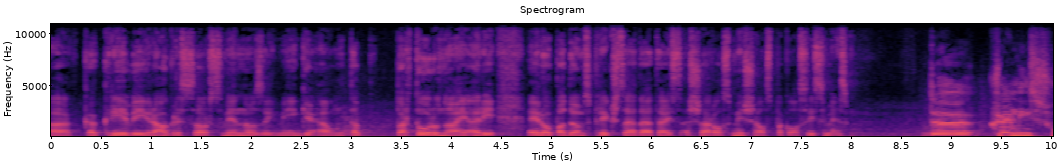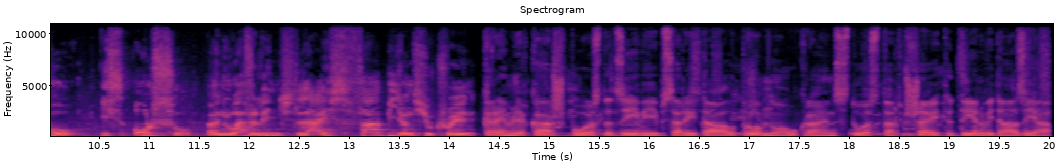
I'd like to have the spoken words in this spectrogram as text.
ka Krievija ir agresors viennozīmīgi. Par to runāja arī Eiropadomas priekšsēdētājs Šārls Mišels. Paklausīsimies! The Kremlin swore Kremļa karš posta dzīvības arī tālu prom no Ukrainas, to starp šeit, Dienvidāzijā.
